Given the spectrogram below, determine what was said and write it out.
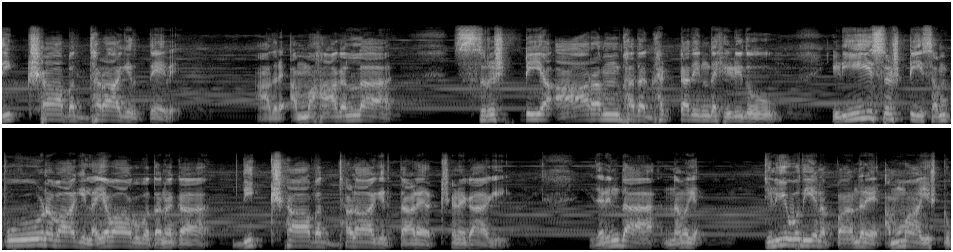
ದೀಕ್ಷಾಬದ್ಧರಾಗಿರ್ತೇವೆ. ಆದರೆ ಅಮ್ಮ ಹಾಗಲ್ಲ. ಸೃಷ್ಟಿಯ ಆರಂಭದ ಘಟ್ಟದಿಂದ ಹಿಡಿದು ಇಡೀ ಸೃಷ್ಟಿ ಸಂಪೂರ್ಣವಾಗಿ ಲಯವಾಗುವ ತನಕ ದೀಕ್ಷಾಬದ್ಧಳಾಗಿರ್ತಾಳೆ ರಕ್ಷಣೆಗಾಗಿ. ಇದರಿಂದ ನಮಗೆ ತಿಳಿಯುವುದು ಏನಪ್ಪ ಅಂದರೆ, ಅಮ್ಮ ಎಷ್ಟು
